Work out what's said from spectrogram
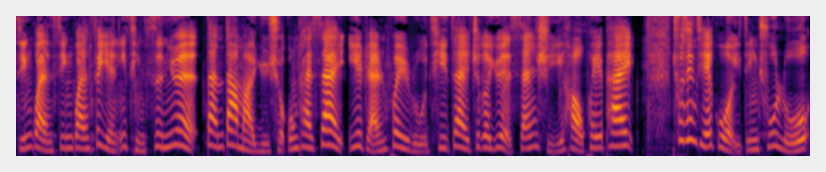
尽管新冠肺炎疫情肆虐，但大马羽球公开赛依然会如期在这个月三十一号挥拍。出线结果已经出炉，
